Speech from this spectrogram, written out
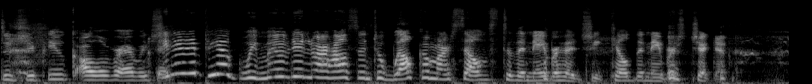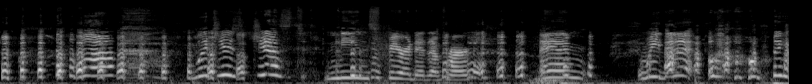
Did she puke all over everything? She didn't puke. We moved into our house, and to welcome ourselves to the neighborhood, she killed the neighbor's chicken. Which is just mean spirited of her. And we didn't, we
